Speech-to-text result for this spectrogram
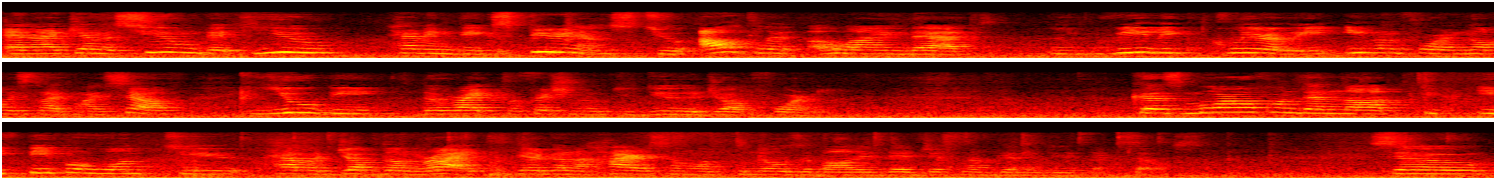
and I can assume that you, having the experience to align that really clearly, even for a novice like myself, you'll be the right professional to do the job for me. Because more often than not, if people want to have a job done right, they're going to hire someone who knows about it, they're just not going to do it themselves. So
